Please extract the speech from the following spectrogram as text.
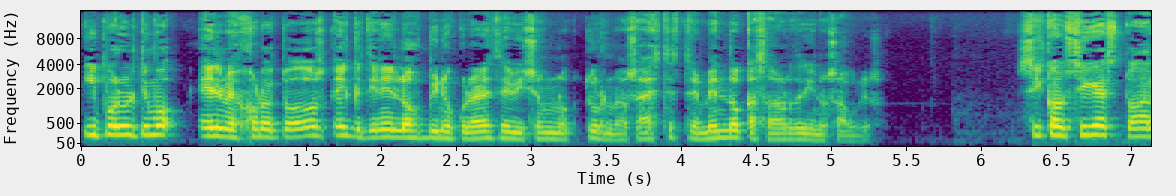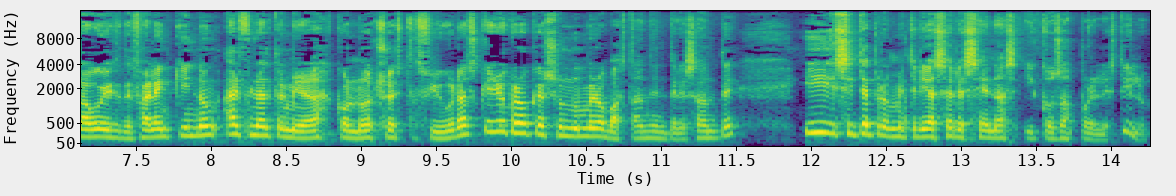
Y por último, el mejor de todos, el que tiene los binoculares de visión nocturna, o sea, este es tremendo cazador de dinosaurios. Si consigues toda la wave de Fallen Kingdom, al final terminarás con 8 de estas figuras, que yo creo que es un número bastante interesante, y sí te permitiría hacer escenas y cosas por el estilo.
